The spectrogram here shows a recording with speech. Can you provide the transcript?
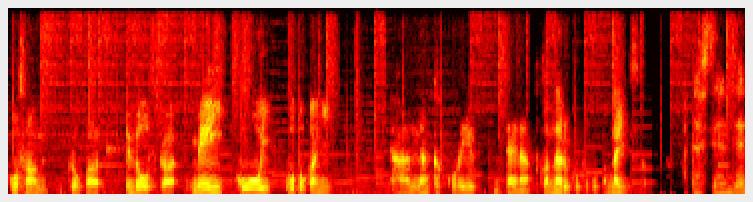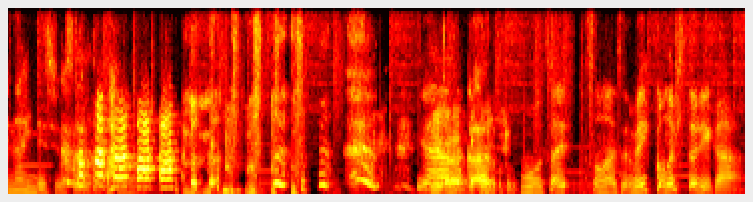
コさんとかえどうですか？姪っ子甥っ子とかにあーなんかこれ言いたいなとかなることとかないですか？私全然ないんですよそれが いやなんかもうさいそうなんですよ姪っ子の一人が、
